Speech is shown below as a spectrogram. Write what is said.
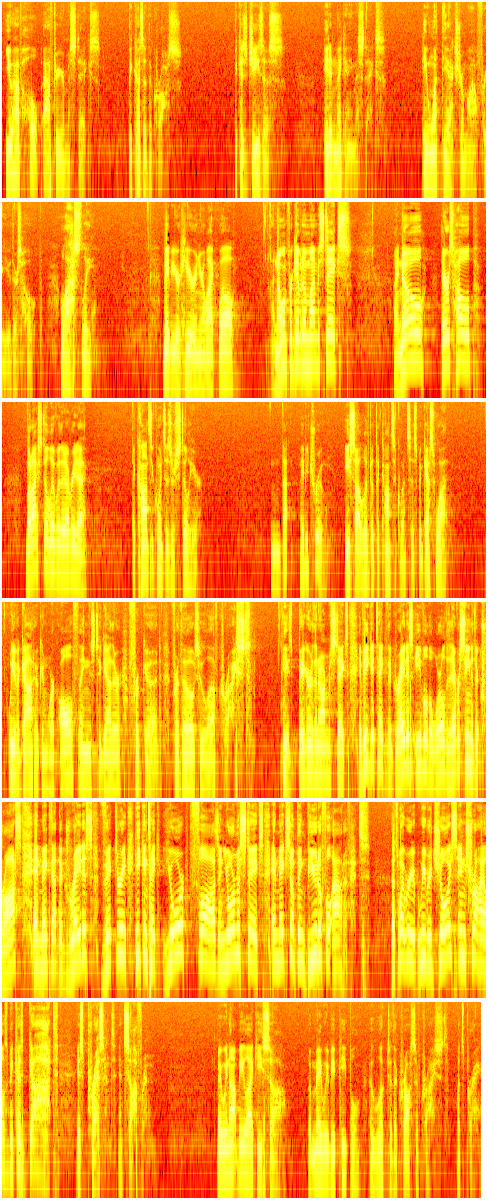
You have hope after your mistakes because of the cross. Because Jesus, he didn't make any mistakes. He went the extra mile for you. There's hope. Lastly, maybe you're here and you're like, well, I know I'm forgiven of my mistakes. I know there's hope, but I still live with it every day. The consequences are still here. And that may be true. Esau lived with the consequences, but guess what? We have a God who can work all things together for good for those who love Christ. He's bigger than our mistakes. If he could take the greatest evil the world has ever seen at the cross and make that the greatest victory, he can take your flaws and your mistakes and make something beautiful out of it. That's why we, we rejoice in trials because God is present and sovereign. May we not be like Esau, but may we be people who look to the cross of Christ. Let's pray.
